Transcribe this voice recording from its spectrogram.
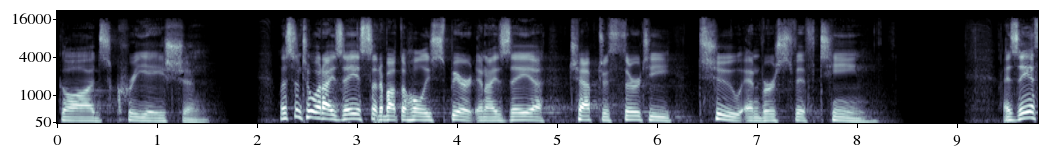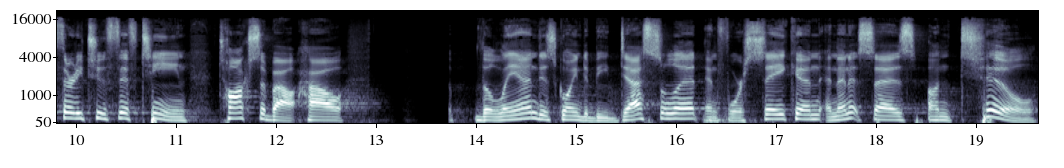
God's creation. Listen to what Isaiah said about the Holy Spirit in Isaiah chapter 32 and verse 15. Isaiah 32 15 talks about how the land is going to be desolate and forsaken, and then it says, until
